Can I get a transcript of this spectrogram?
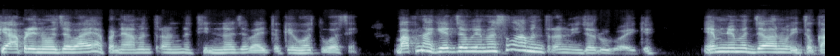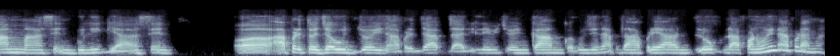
કે આપણે ન જવાય, આપણને આમંત્રણ નથી. ન જવાય તો કે હોતું હશે. બાપના ઘેર જવું, એમાં શું આમંત્રણની જરૂર હોય કે? એમને એમ જ જવાનું હોય તો કામમાં હશે ને, ભૂલી ગયા હશે ને. આપણે તો જવું જ જોઈએ ને, આપણે જવાબદારી લેવી જોઈએ ને, કામ કરવું જોઈએ ને. આપણે આ લોકડાપણ હોય ને આપણામાં.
